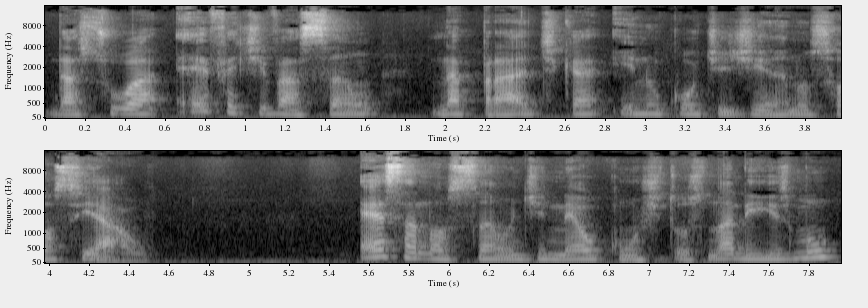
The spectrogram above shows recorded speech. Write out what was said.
da sua efetivação na prática e no cotidiano social. Essa noção de neoconstitucionalismo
